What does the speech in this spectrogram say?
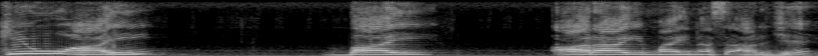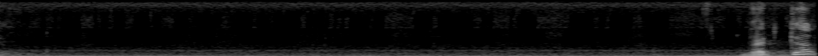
q i by r i minus r j vector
